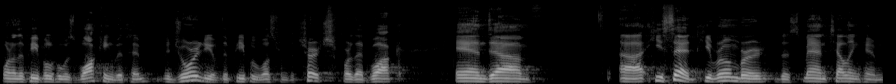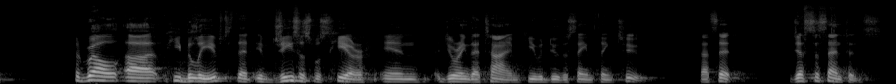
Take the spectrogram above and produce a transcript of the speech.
one of the people who was walking with him. Majority of the people was from the church for that walk. And um, uh, he said he remembered this man telling him that, well, uh, he believed that if Jesus was here in, during that time, he would do the same thing too. That's it. Just a sentence.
